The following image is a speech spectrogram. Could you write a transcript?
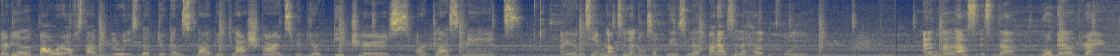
The real power of Study Blue is that you can study flashcards with your teachers or classmates. Ayun, same lang sila nung sa Quizlet, para sila helpful. And the last is the Google Drive.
